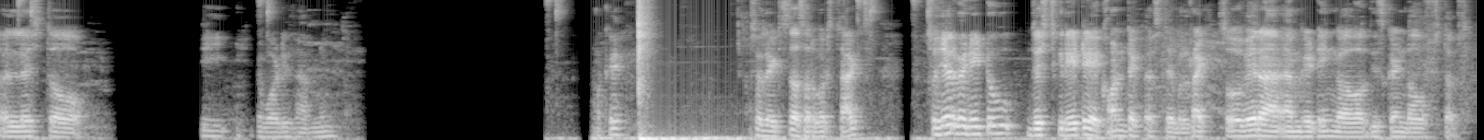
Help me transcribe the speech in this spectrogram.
So just uh, see what is happening. Okay. So let's the server starts so here we need to just create a contact us table right? So where i am getting uh, this kind of stuff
